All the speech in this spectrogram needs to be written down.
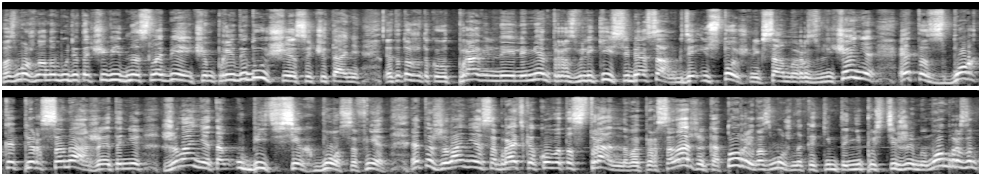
Возможно, оно будет очевидно слабее, чем предыдущее сочетание. Это тоже такой вот правильный элемент «развлеки себя сам», где источник саморазвлечения — это сборка персонажа. Это не желание там убить всех боссов, нет. Это желание собрать какого-то странного персонажа, который, возможно, каким-то непостижимым непостижимым образом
